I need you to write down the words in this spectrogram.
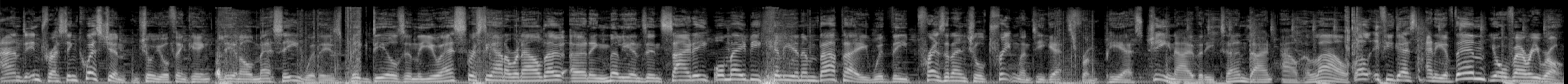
and interesting question. I'm sure you're thinking Lionel Messi with his big deals in the US, Cristiano Ronaldo earning millions in Saudi, or maybe Kylian Mbappe with the presidential treatment he gets from PSG now that he turned down Al Hilal. Well, if you guessed any of them, you're very wrong.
